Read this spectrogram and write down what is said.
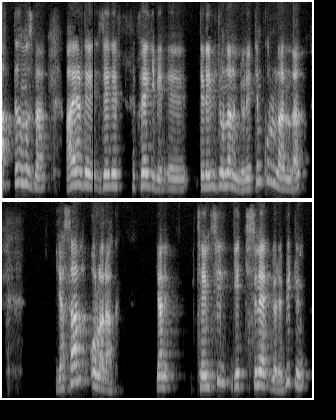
baktığımızda ARD, ZDF gibi e, televizyonların yönetim kurullarında yasal olarak yani temsil yetkisine göre bütün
